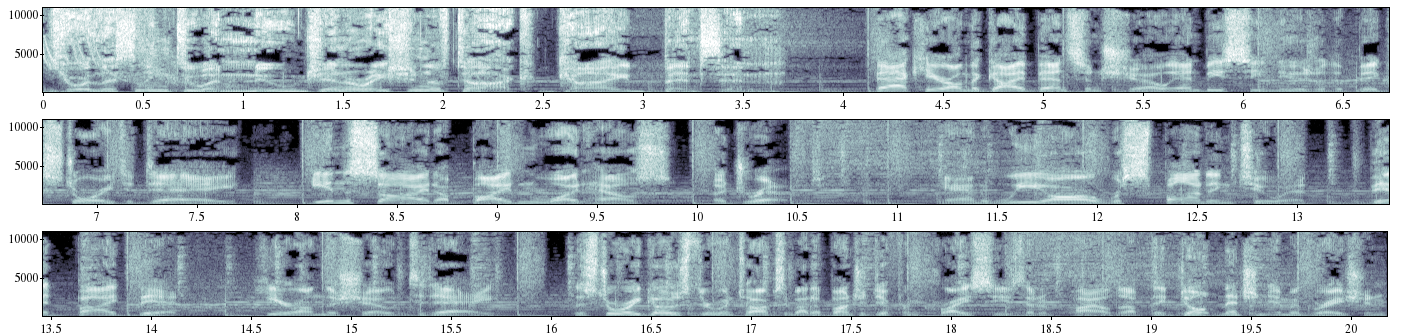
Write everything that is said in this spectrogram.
You're listening to a new generation of talk. Guy Benson. Back here on the Guy Benson Show, NBC News with a big story today inside a Biden White House adrift. And we are responding to it bit by bit here on the show today. The story goes through and talks about a bunch of different crises that have piled up. They don't mention immigration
